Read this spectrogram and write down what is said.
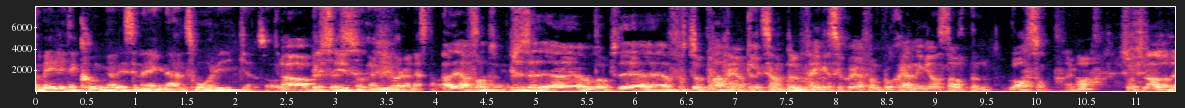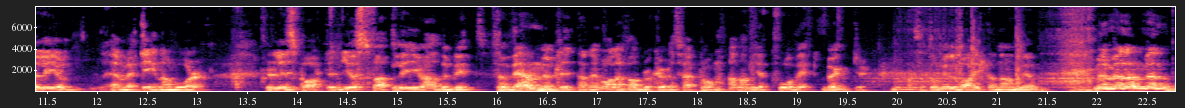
De är lite kungar i sina egna småriken. Så. Ja, precis. De kan göra nästan Ja, jag, har fått, de vill. precis, jag, har upp, jag har fått uppfattningen att till exempel fängelsechefen på Skänningeanstalten var sån. Ja. Som knallade Leo en vecka innan vår releaseparty. Just för att Leo hade blivit för vän med plitan. I vanliga fall brukar det vara tvärtom. Han hade gett två böcker. Så att de ville bara hitta en anledning. Men, men, men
